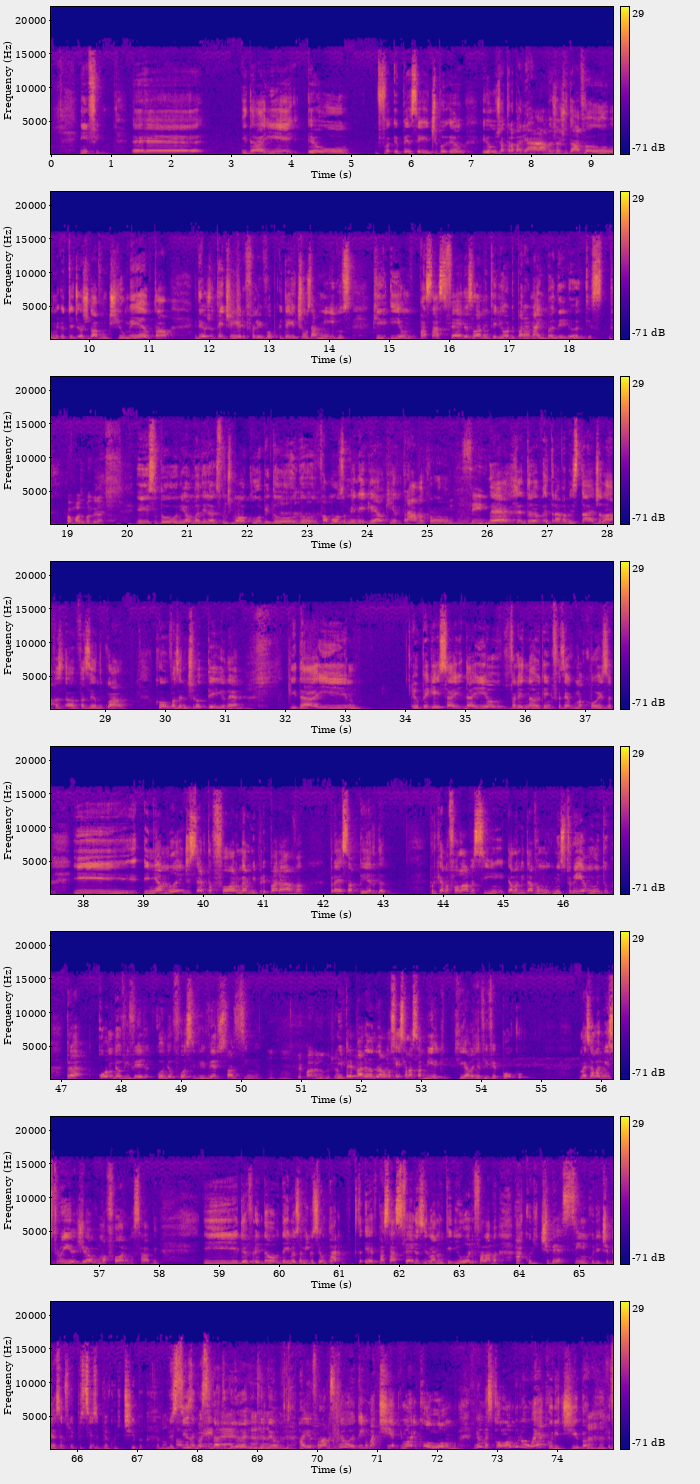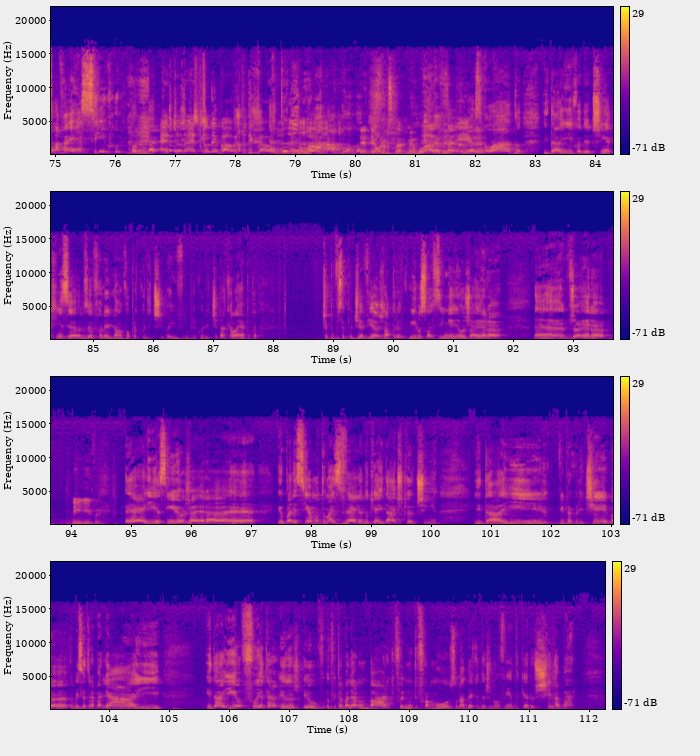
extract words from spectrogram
Enfim. é, E daí eu. Eu pensei, tipo, eu, eu já trabalhava, já ajudava, eu ajudava um tio meu e tal. E daí eu juntei dinheiro e falei, vou. E daí eu tinha uns amigos que iam passar as férias lá no interior do Paraná, em Bandeirantes. Famosa bandeirante. Isso, do União Bandeirantes Futebol Clube, do, do famoso Meneghel que entrava com. Sim. Né, entrava, entrava no estádio lá faz- ah, fazendo com a. com- fazendo tiroteio, né? E daí eu peguei e saí. Daí eu falei, não, eu tenho que fazer alguma coisa. E, e minha mãe, de certa forma, ela me preparava para essa perda. Porque ela falava assim, ela me dava me instruía muito para quando eu viver, quando eu fosse viver sozinha. Uhum. Preparando já. Me preparando, ela não sei se ela sabia que, que ela ia viver pouco, mas ela me instruía de alguma forma, sabe? E daí eu falei, não, daí meus amigos iam para- eh, passar as férias lá no interior e falava, ah, Curitiba é assim, Curitiba é assim. Eu falei, preciso ir para Curitiba. Preciso fala ir para também, cidade né? grande, entendeu? Aí eu falava assim, não, eu tenho uma tia que mora em Colombo. Não, mas Colombo não é Curitiba. Eu falava, é sim, Colombo é É tudo, é tudo igual, é tudo igual. Do lado. Tem até ônibus que vai pro mesmo lado ali. Eu falei, É. mesmo lado. E daí, quando eu tinha 15 anos, eu falei, não, eu vou pra Curitiba. Aí vim pra Curitiba. Naquela época, tipo, você podia viajar tranquilo, sozinha. Eu já era, né, já era... Bem livre. É, e assim, eu já era... é, eu parecia muito mais velha do que a idade que eu tinha. E daí, vim pra Curitiba, comecei a trabalhar e... E daí eu fui até eu, eu, eu fui trabalhar num bar que foi muito famoso na década de 90, que era o China Bar,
